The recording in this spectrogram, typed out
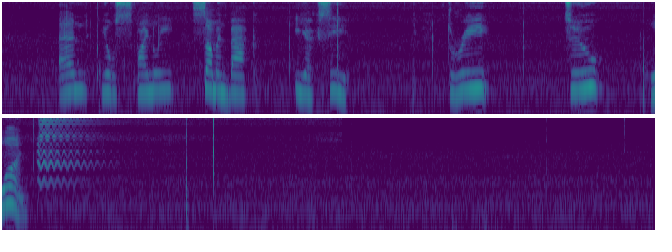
and you'll finally summon back EXE. Three, two, one.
